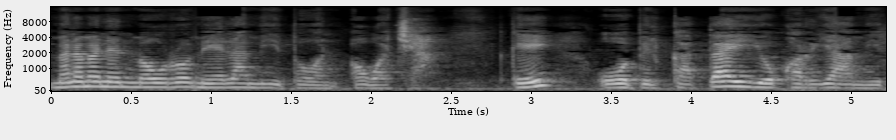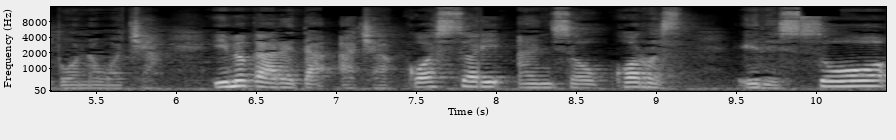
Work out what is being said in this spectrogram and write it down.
manamanen mauro mela mi pon awacha okay o bil kapay yo korya mi pon awacha ima kareta acha kosay anso koros It is so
